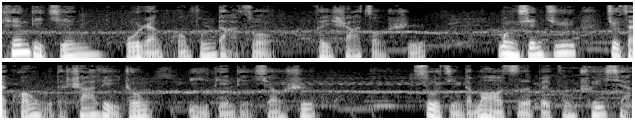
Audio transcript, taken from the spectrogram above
天地间忽然狂风大作，飞沙走石，孟仙居就在狂舞的沙砾中一点点消失。素锦的帽子被风吹下。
